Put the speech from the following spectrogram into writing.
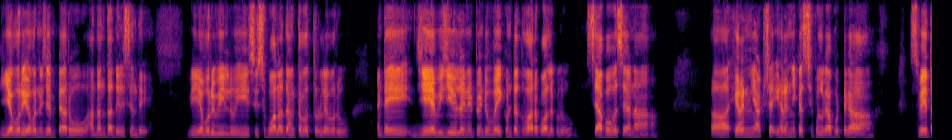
ఎవరు ఎవరిని చంపారో అదంతా తెలిసిందే. ఎవరు వీళ్ళు? ఈ శిశుపాల దంతవత్రులు ఎవరు? అంటే జయ విజయులు అనేటువంటి వైకుంఠ ద్వారపాలకులు శాపవశాన హిరణ్యాక్ష హిరణ్యకశ్యపులుగా పుట్టగా శ్వేత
